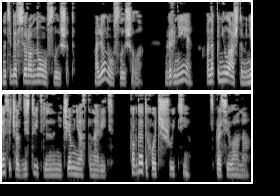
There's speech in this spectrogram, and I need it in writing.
но тебя все равно услышат. Алена услышала. Вернее, она поняла, что меня сейчас действительно ничем не остановить. «Когда ты хочешь уйти?» — спросила она.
